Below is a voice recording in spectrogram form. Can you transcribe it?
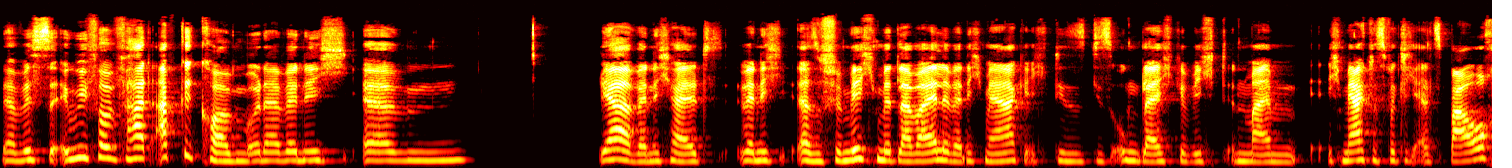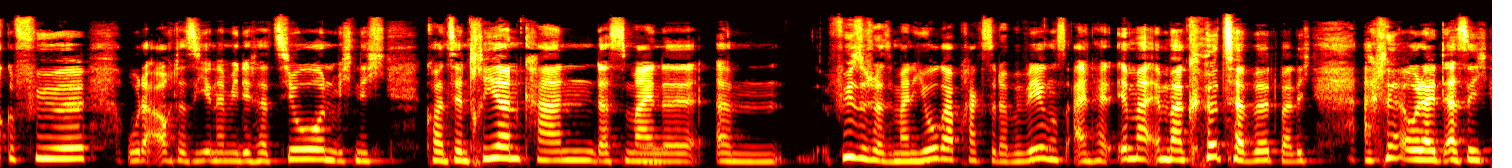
da bist du irgendwie vom Pfad abgekommen. Oder wenn ich ähm, ja, wenn ich halt, wenn ich, also für mich mittlerweile, wenn ich merke, ich dieses, dieses Ungleichgewicht in meinem, ich merke das wirklich als Bauchgefühl oder auch, dass ich in der Meditation mich nicht konzentrieren kann, dass meine ähm, physische, also meine Yoga-Praxis oder Bewegungseinheit immer, immer kürzer wird, weil ich, oder dass ich,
